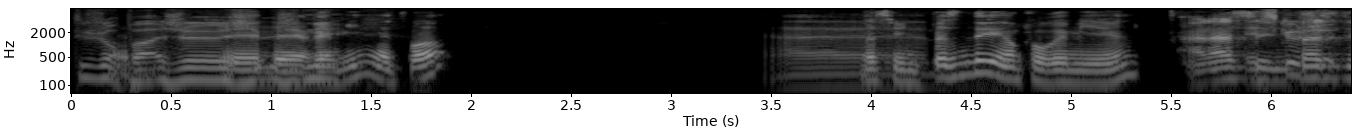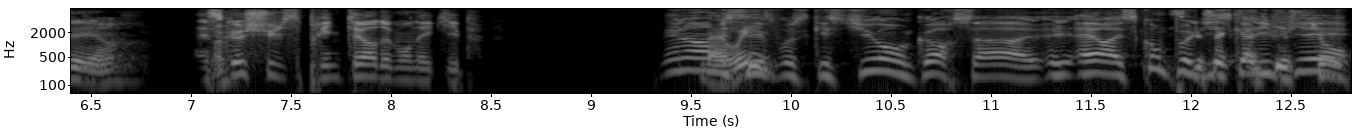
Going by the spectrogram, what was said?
toujours pas. Je, Eh je- ben, je mets- Rémi, à toi? Là, c'est une Euh, passe D hein, pour Rémi. Hein. Ah là, c'est Est-ce une que passe je- D. Hein. Est-ce que je suis le sprinter de mon équipe? Mais non, Bah mais oui. c'est une fausse question encore ça. Alors, est-ce qu'on peut le disqualifier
